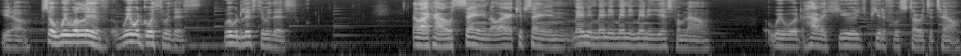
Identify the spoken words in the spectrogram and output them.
you know. So we will live we would go through this. We would live through this. And like i was saying or like i keep saying many many many many years from now we would have a huge beautiful story to tell.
